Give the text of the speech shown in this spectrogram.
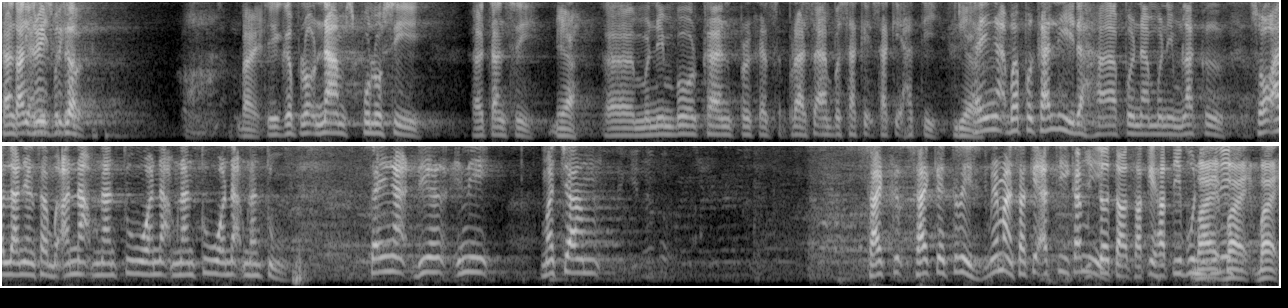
Tan, Tan Sri Speaker. Baik. 36 10C uh, Tan Sri. Ya. Uh, menimbulkan perasaan bersakit-sakit hati. Ya. Saya ingat berapa kali dah uh, apa nama ni Melaka. Soalan yang sama, anak menantu, anak menantu, anak menantu. Saya ingat dia ini macam Psychiatrist. Memang sakit hati kami. Kita tak sakit hati pun di Baik, sini. baik, baik.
